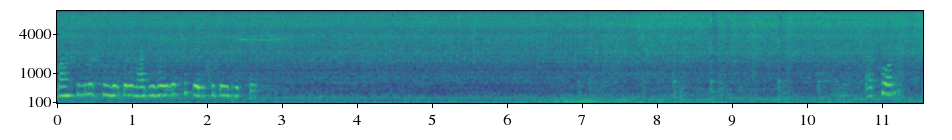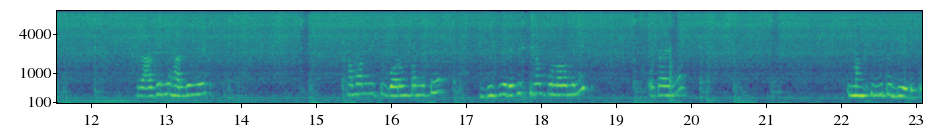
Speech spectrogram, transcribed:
মাংসগুলো সুন্দর করে ভাজি হয়ে গেছে, তেল ফুটে উঠেছে। এখন রাঁধুনি হালদি মিক্স, সামান্য একটু গরম পানিতে ভিজিয়ে রেখেছিলাম পনেরো মিনিট। ওটা এনে মাংসের ভিতর দিয়ে দেবো।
